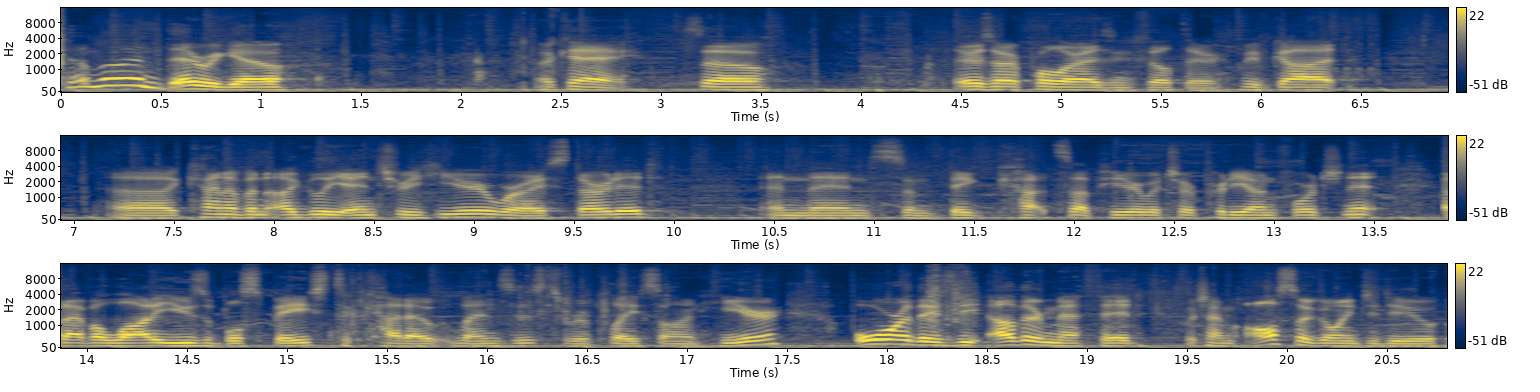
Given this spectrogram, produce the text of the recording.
Come on, there we go. Okay, so there's our polarizing filter. We've got uh, kind of an ugly entry here where I started and then some big cuts up here, which are pretty unfortunate. But I have a lot of usable space to cut out lenses to replace on here. Or there's the other method, which I'm also going to do,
